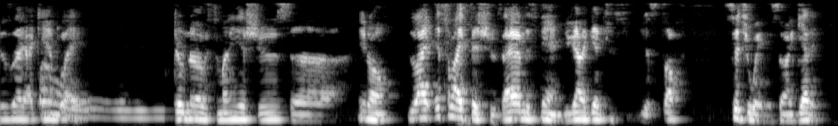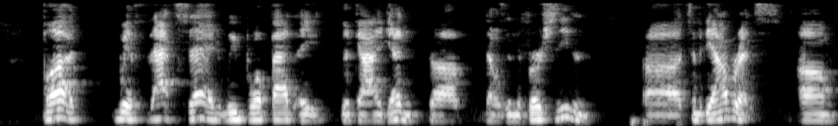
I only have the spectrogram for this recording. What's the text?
He was like, I can't play. Oh. Don't know if it's money issues. Uh, you know, like it's life issues. I understand. You gotta get your, your stuff situated, so I get it. But with that said, we brought back a the guy again uh, that was in the first season, uh, Timothy Alvarez. Um,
